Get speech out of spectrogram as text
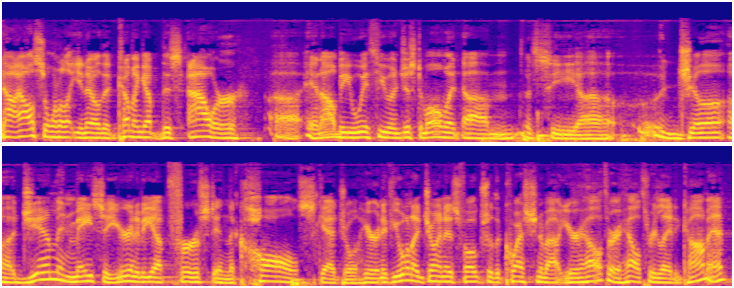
Now, I also want to let you know that coming up this hour, uh, and I'll be with you in just a moment. Um, let's see, uh, uh, Jim and Mesa, you're going to be up first in the call schedule here. And if you want to join us, folks, with a question about your health or a health related comment,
